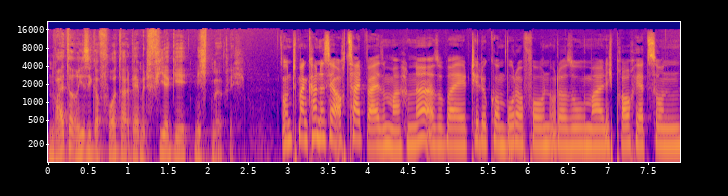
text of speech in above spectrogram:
Ein weiterer riesiger Vorteil wäre mit 4G nicht möglich. Und man kann es ja auch zeitweise machen, ne? Also bei Telekom, Vodafone oder so mal, ich brauche jetzt so ein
